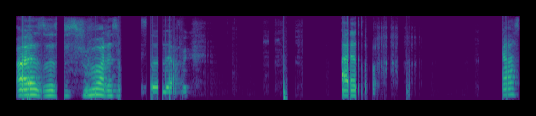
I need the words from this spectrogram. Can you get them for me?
also, das boah, das ist so nervig. Also, erst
